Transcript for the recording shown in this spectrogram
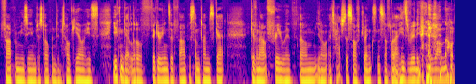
Fabre museum just opened in Tokyo. He's you can get little figurines of Fabre sometimes get given out free with um, you know attached to soft drinks and stuff like that. He's really really well known.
